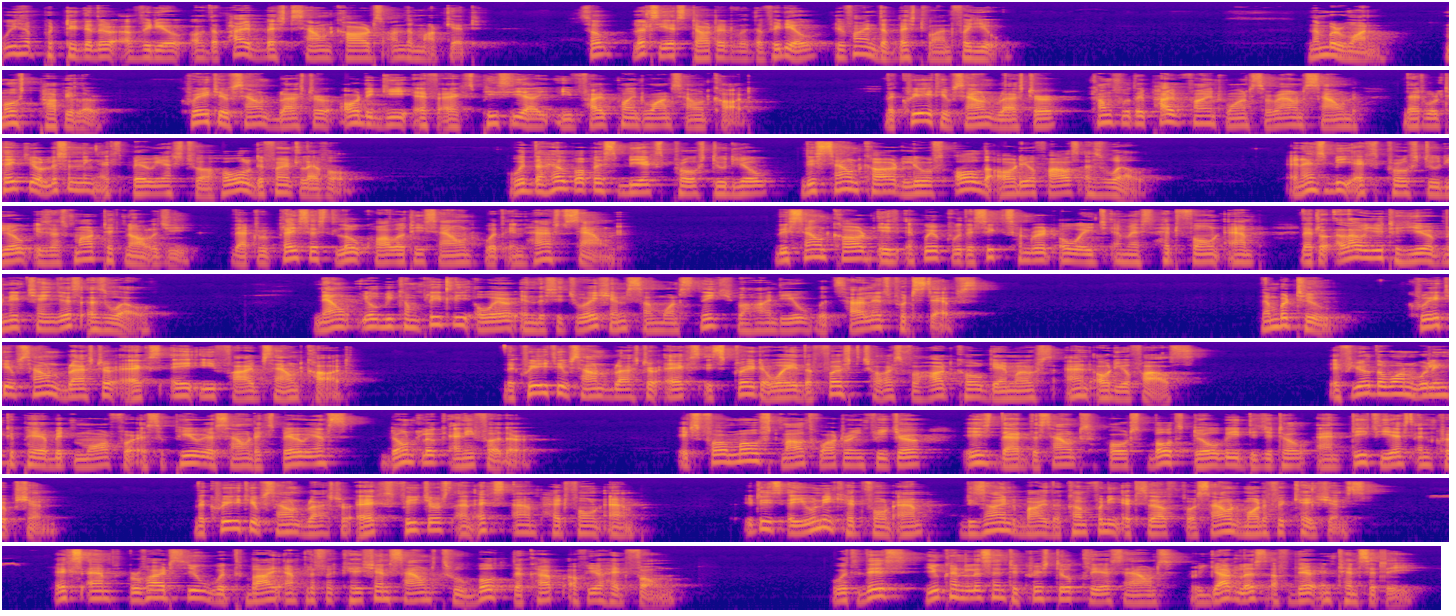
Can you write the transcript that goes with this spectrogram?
we have put together a video of the 5 best sound cards on the market. So let's get started with the video to find the best one for you. Number 1. Most popular Creative Sound Blaster Audigy FX PCIe 5.1 sound card. The Creative Sound Blaster comes with a 5.1 surround sound that will take your listening experience to a whole different level. With the help of SBX Pro Studio, this sound card lures all the audio files as well. An SBX Pro Studio is a smart technology that replaces low quality sound with enhanced sound. This sound card is equipped with a 600 OHMS headphone amp that will allow you to hear minute changes as well. Now you'll be completely aware in the situation someone sneaks behind you with silent footsteps. Number 2. Creative Sound Blaster X AE5 Sound Card The Creative Sound Blaster X is straight away the first choice for hardcore gamers and audiophiles. If you're the one willing to pay a bit more for a superior sound experience, don't look any further. Its foremost mouth-watering feature is that the sound supports both Dolby Digital and DTS encryption. The Creative Sound Blaster X features an X-Amp headphone amp. It is a unique headphone amp designed by the company itself for sound modifications. X-Amp provides you with bi-amplification sound through both the cup of your headphone. With this, you can listen to crystal clear sounds regardless of their intensity.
